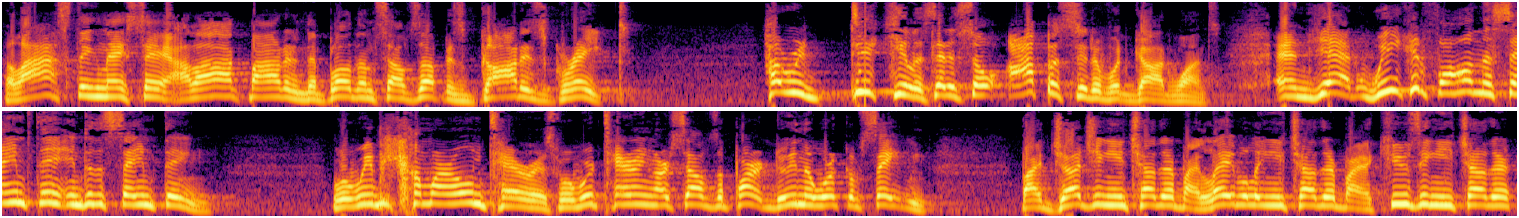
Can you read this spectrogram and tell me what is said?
The last thing they say, Allah Akbar, and they blow themselves up is God is great. How ridiculous. That is so opposite of what God wants. And yet we can fall in the same thing, into the same thing where we become our own terrorists, where we're tearing ourselves apart, doing the work of Satan by judging each other, by labeling each other, by accusing each other,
